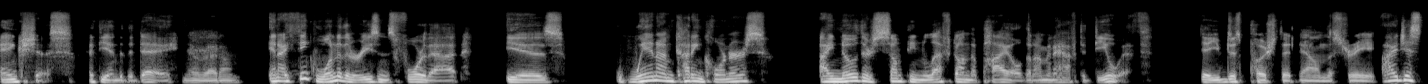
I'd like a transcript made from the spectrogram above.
anxious at the end of the day. Yeah, right on. And I think one of the reasons for that is when I'm cutting corners, I know there's something left on the pile that I'm going to have to deal with. Yeah, you've just pushed it down the street. I just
